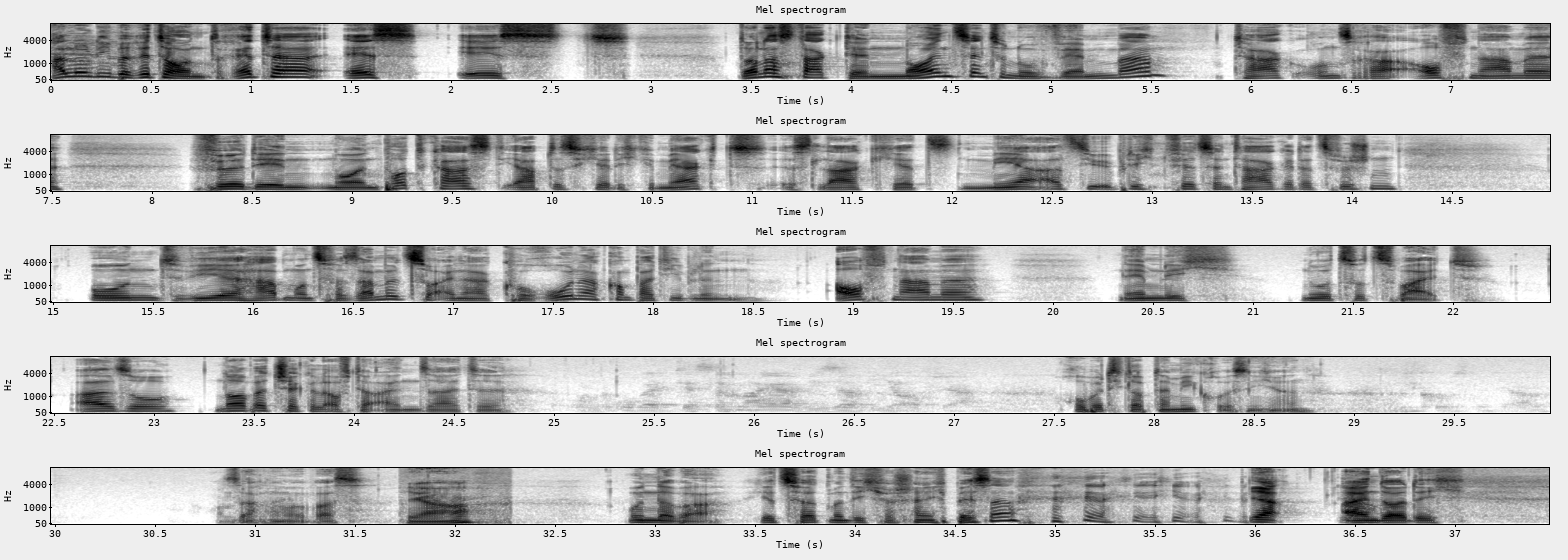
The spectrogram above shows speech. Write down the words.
Hallo liebe Ritter und Retter, es ist Donnerstag, der 19. November, Tag unserer Aufnahme für den neuen Podcast. Ihr habt es sicherlich gemerkt, es lag jetzt mehr als die üblichen 14 Tage dazwischen und wir haben uns versammelt zu einer Corona-kompatiblen Aufnahme, nämlich nur zu zweit. Also Norbert Scheckel auf der einen Seite. Robert, ich glaube, dein Mikro ist nicht an. Sag mal was. Ja. Wunderbar. Jetzt hört man dich wahrscheinlich besser. ja, eindeutig.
